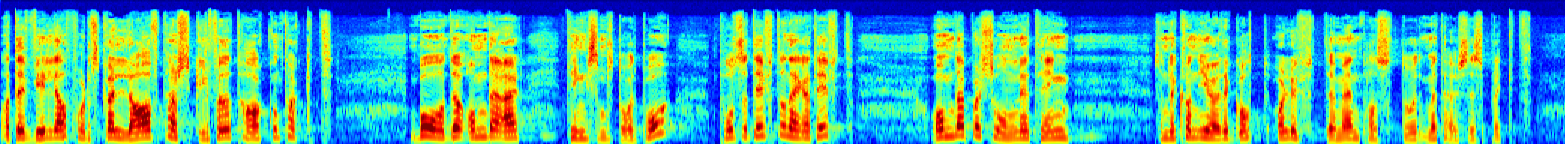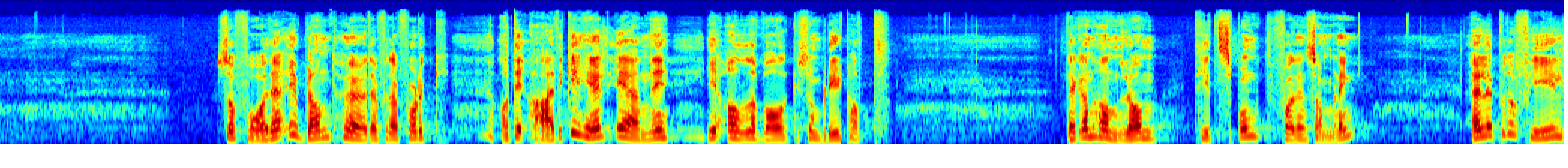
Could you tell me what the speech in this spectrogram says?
at jeg vil at folk skal ha lav terskel for å ta kontakt. Både om det er ting som står på, positivt og negativt, og om det er personlige ting som det kan gjøre godt å lufte med en pastor med taushetsplikt. Så får jeg iblant høre fra folk at de er ikke helt enig i alle valg som blir tatt. Det kan handle om tidspunkt for en samling, eller profil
